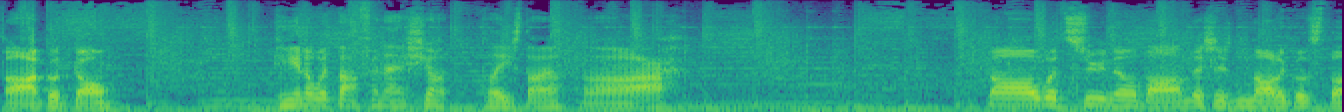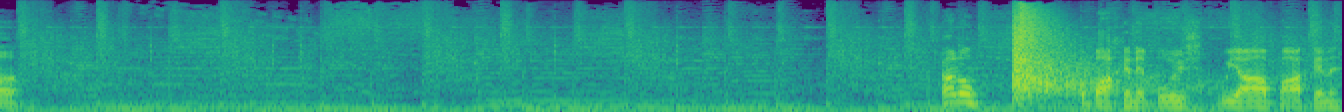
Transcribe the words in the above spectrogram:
Ah, oh, good goal. Pina with that finesse shot play style. Ah. No, we're 2-0 down. This is not a good start. Carroll. We're back in it, boys. We are back in it.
